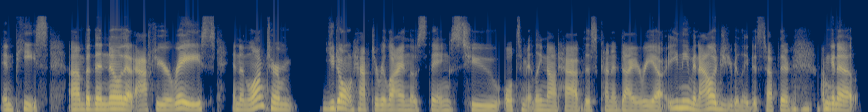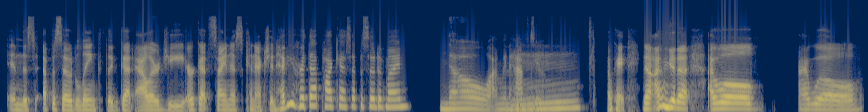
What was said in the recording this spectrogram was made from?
in peace. Um, but then know that after your race and in the long term, you don't have to rely on those things to ultimately not have this kind of diarrhea and even allergy related stuff there mm-hmm. i'm gonna in this episode link the gut allergy or gut sinus connection have you heard that podcast episode of mine no i'm gonna have mm-hmm. to okay now i'm gonna i will i will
